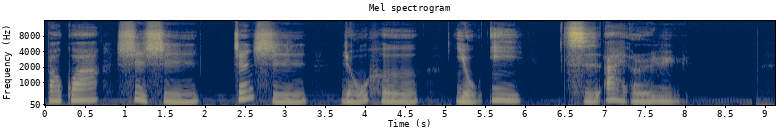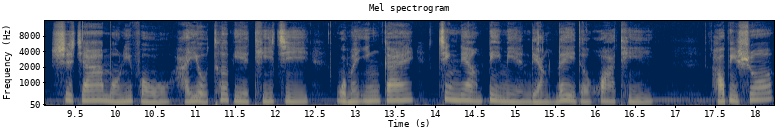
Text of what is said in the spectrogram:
包括事实、真实、柔和、有益、慈爱耳语。释迦牟尼佛还有特别提及，我们应该尽量避免两类的话题，好比说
